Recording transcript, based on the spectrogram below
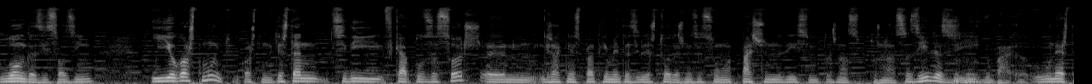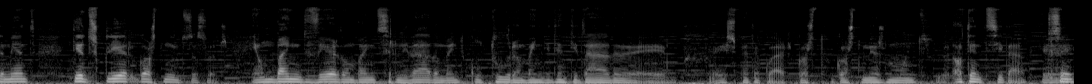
longas e sozinho. E eu gosto muito, gosto muito. Este ano decidi ficar pelos Açores. hum, já conheço praticamente as ilhas todas, mas eu sou um apaixonadíssimo pelas nossas, pelas nossas ilhas Uhum. e, pá, honestamente, ter de escolher, gosto muito dos Açores. É um banho de verde, um banho de serenidade, um banho de cultura, um banho de identidade. É, é espetacular. Gosto, gosto mesmo muito. Autenticidade. é- Sim.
